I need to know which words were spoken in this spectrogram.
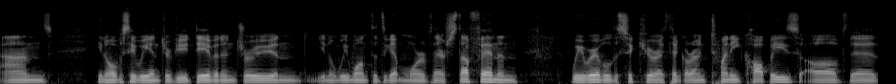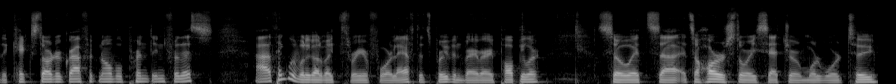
And, you know, obviously we interviewed David and Drew and, you know, we wanted to get more of their stuff in. And we were able to secure, I think, around 20 copies of the, the Kickstarter graphic novel printing for this. Uh, I think we've only got about three or four left. It's proven very, very popular. So it's uh, it's a horror story set during World War II.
